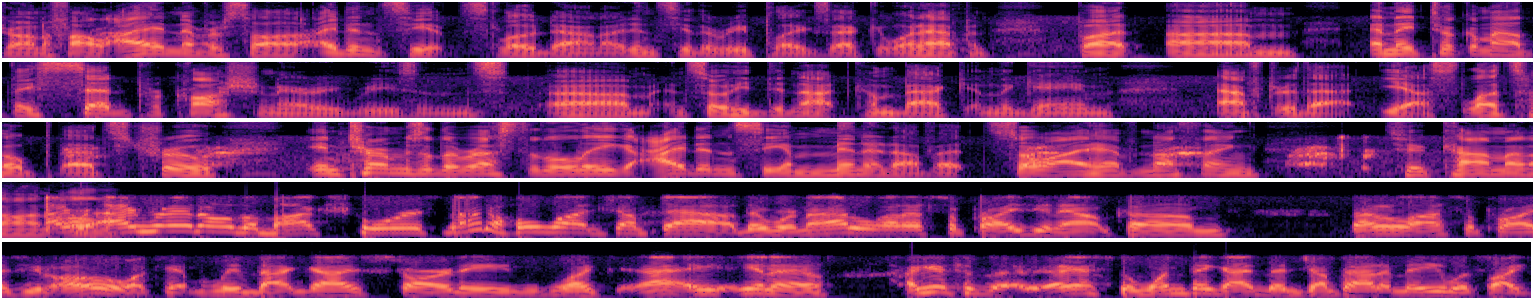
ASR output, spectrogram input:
drawn a foul. I had never saw, I didn't see it slow down. I didn't see the replay exactly what happened, but um, and they took him out. They said precautionary reasons, um, and so he did not come back in the game after that. Yes, let's hope that's true. In terms of the rest of the league, I didn't see a minute of it, so I have nothing to comment on. I, Oh, I read all the box scores. Not a whole lot jumped out. There were not a lot of surprising outcomes. Not a lot of surprising. Oh, I can't believe that guy's starting. Like I, you know, I guess the, I guess the one thing I, that jumped out at me was like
